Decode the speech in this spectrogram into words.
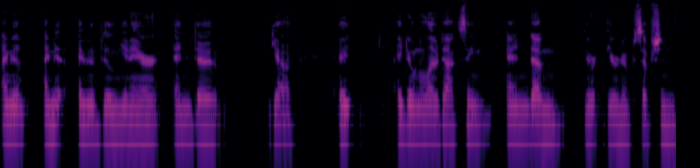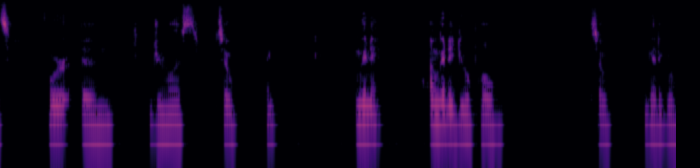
I'm a I'm a, I'm a billionaire, and uh, yeah, I I don't allow doxing, and um, there there are no exceptions for um journalists. So I, I'm gonna I'm gonna do a poll. So I gotta go.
